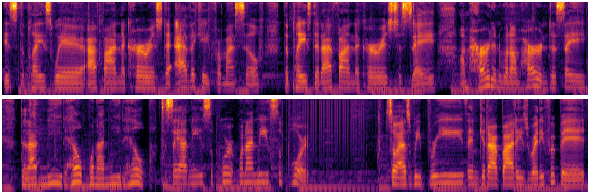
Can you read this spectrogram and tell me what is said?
It's the place where I find the courage to advocate for myself, the place that I find the courage to say I'm hurting when I'm hurting, to say that I need help when I need help, to say I need support when I need support. So, as we breathe and get our bodies ready for bed,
